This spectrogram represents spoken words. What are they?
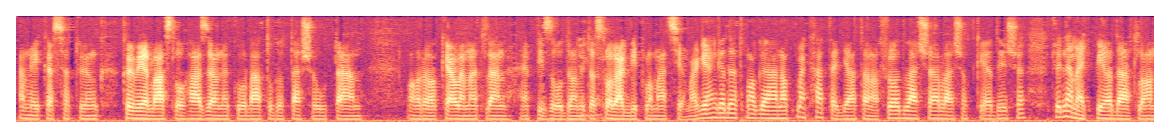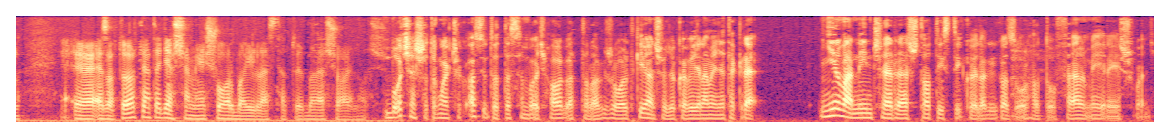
Emlékezhetünk Kövér László házelnök úr látogatása után arra a kellemetlen epizódra, amit a szlovák diplomácia megengedett magának, meg hát egyáltalán a földvásárlások kérdése. Úgyhogy nem egy példátlan e, ez a történet, egy esemény sorba illeszthető bele sajnos. Bocsássatok meg, csak azt jutott eszembe, hogy hallgattalak Zsolt, kíváncsi vagyok a véleményetekre. Nyilván nincs erre statisztikailag igazolható felmérés, vagy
